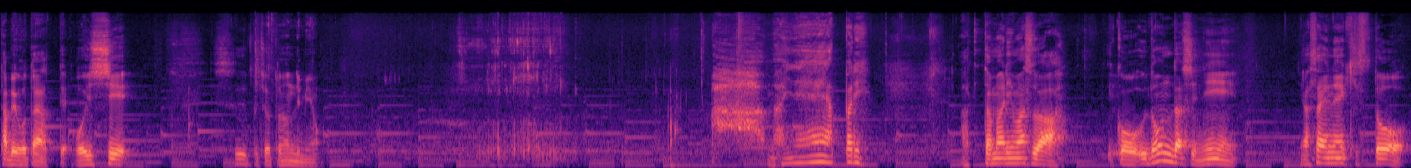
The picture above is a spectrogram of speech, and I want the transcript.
食べ応えあって美味しい。スープちょっと飲んでみよう。あーうまいねやっぱり。あったまりますわ。こううどんだしに野菜のエキスと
